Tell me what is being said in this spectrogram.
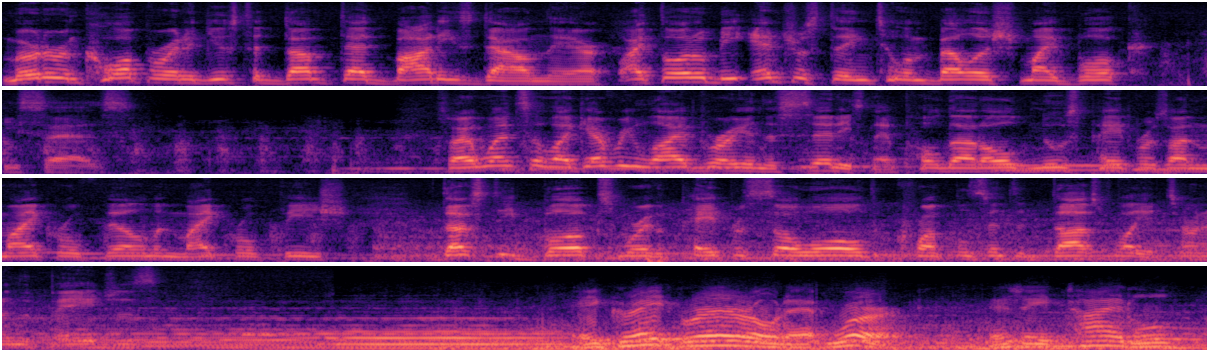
Murder Incorporated used to dump dead bodies down there. I thought it would be interesting to embellish my book, he says. So I went to like every library in the city. and I pulled out old newspapers on microfilm and microfiche, dusty books where the paper's so old it crumples into dust while you turn in the pages. A great railroad at work is a title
